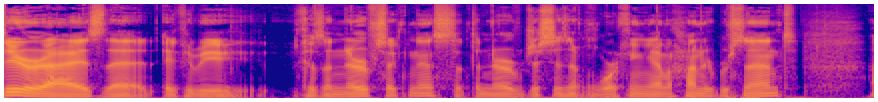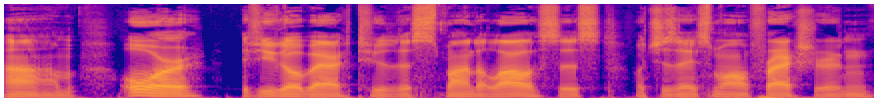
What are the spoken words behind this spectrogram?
theorize that it could be because of nerve sickness, that the nerve just isn't working at 100%. Um, or if you go back to the spondylolysis, which is a small fracture in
